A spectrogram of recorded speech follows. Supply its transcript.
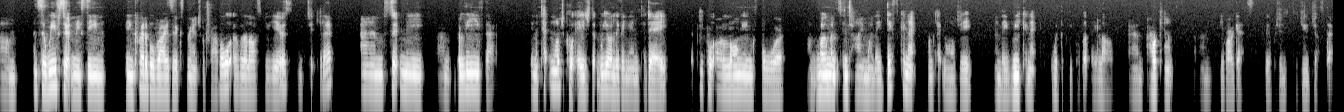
Um, and so we've certainly seen the incredible rise of experiential travel over the last few years in particular, and certainly um, believe that in the technological age that we are living in today, that people are longing for um, moments in time when they disconnect from technology and they reconnect with the people that they love. And our camps um, give our guests the opportunity to do just that.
